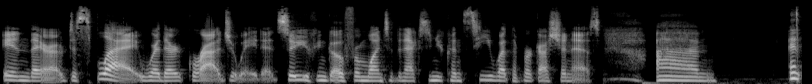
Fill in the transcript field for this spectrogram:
in their display where they're graduated. So you can go from one to the next and you can see what the progression is. Um, and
